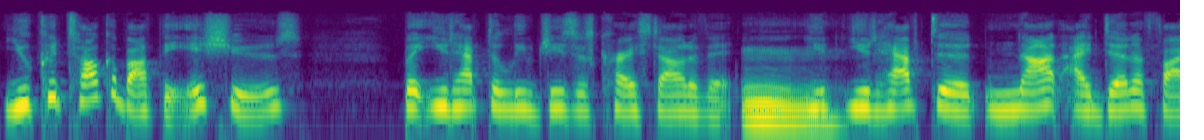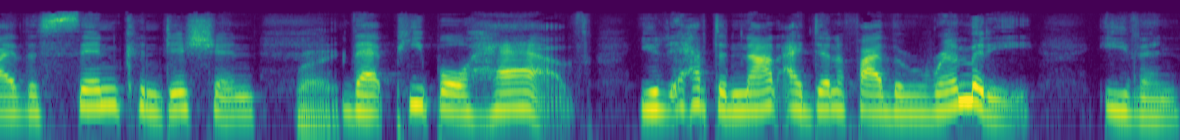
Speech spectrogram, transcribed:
you could talk about the issues but you'd have to leave Jesus Christ out of it. Mm. You'd, you'd have to not identify the sin condition Right. that people have. You'd have to not identify the remedy even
